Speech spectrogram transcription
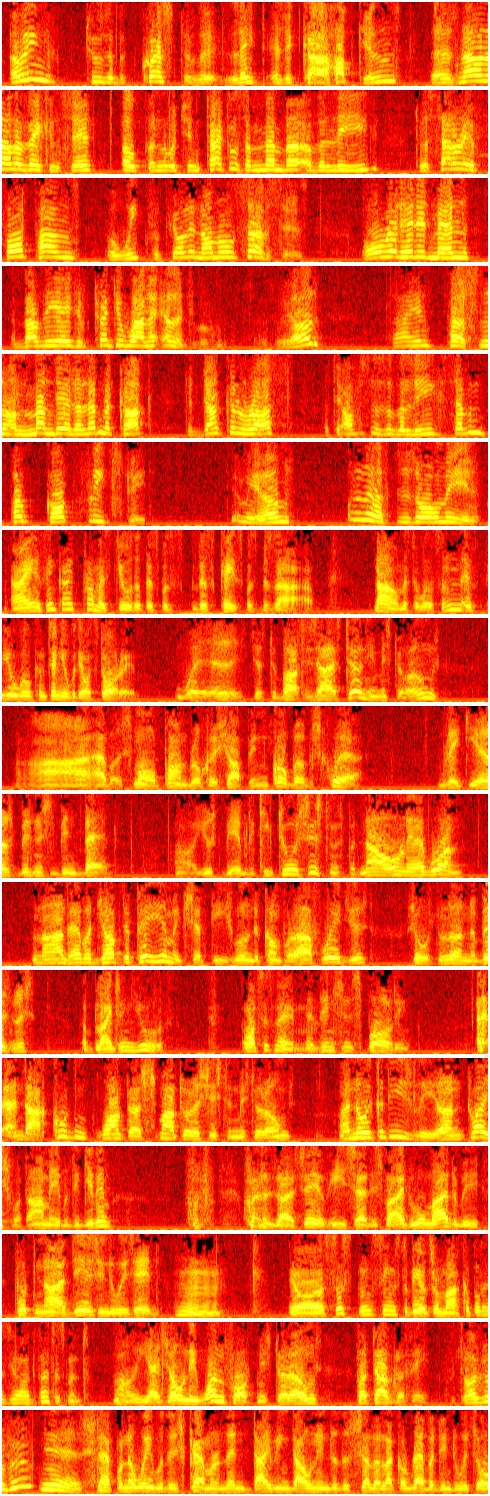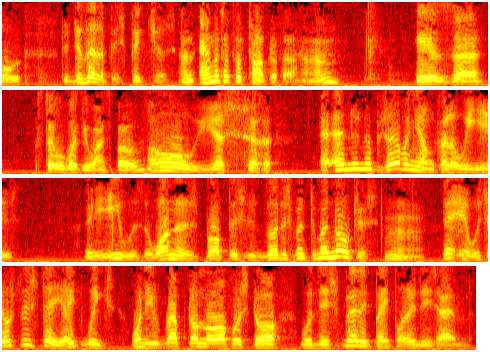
Owing to the bequest of the late Ezekiah Hopkins, there is now another vacancy open which entitles a member of the League to a salary of four pounds a week for purely nominal services. All red-headed men above the age of 21 are eligible. Sounds very odd. Apply in person on Monday at 11 o'clock to Duncan Ross at the offices of the League, 7 Pope Court, Fleet Street. Dear me, Holmes, what on earth does this all mean? I think I promised you that this was this case was bizarre. Now, Mr. Wilson, if you will continue with your story. Well, it's just about as I was telling you, Mr. Holmes. I have a small pawnbroker shop in Coburg Square. Of Late years, business has been bad. I used to be able to keep two assistants, but now I only have one. And I don't have a job to pay him, except he's willing to come for half wages, so as to learn the business. Obliging youth. What's his name? Uh, Vincent Spaulding. And I couldn't want a smarter assistant, Mr. Holmes. I know he could easily earn twice what I'm able to give him. well, as I say, if he's satisfied, who am I to be putting ideas into his head? Hmm. Your assistant seems to be as remarkable as your advertisement. Oh, he has only one fault, Mr. Holmes. Photography. Photographer? Yes, snapping away with his camera and then diving down into the cellar like a rabbit into its hole to develop his pictures. An amateur photographer, huh? He is uh, still with you, I suppose. Oh, yes, sir. And an observant young fellow he is. He was the one that has brought this advertisement to my notice. Hmm. It was just this day, eight weeks, when he rapped on my office door with this very paper in his hand.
